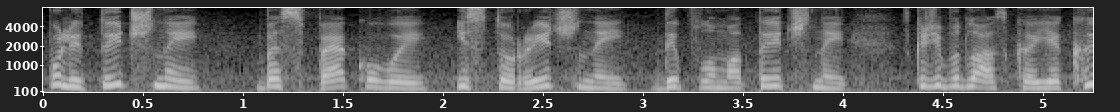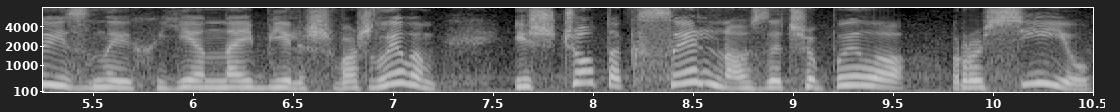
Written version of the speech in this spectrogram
політичний, безпековий, історичний, дипломатичний. Скажіть, будь ласка, який з них є найбільш важливим, і що так сильно зачепило Росію,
